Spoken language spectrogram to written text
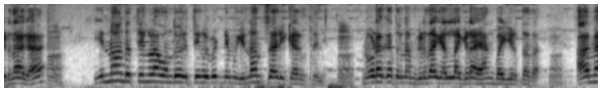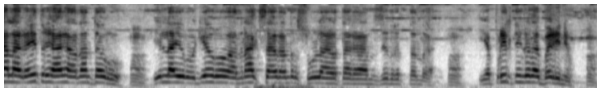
ಗಿಡದಾಗ. ಇನ್ನೊಂದು ತಿಂಗಳ ಒಂದೂವರೆ ತಿಂಗಳು ಬಿಟ್ಟು ನಿಮ್ಗೆ ಇನ್ನೊಂದ್ ಸಾರಿ ಕರೆಸ್ತೀನಿ. ನೋಡಕತ್ರ ನಮ್ ಗಿಡದಾಗ ಎಲ್ಲಾ ಗಿಡ ಹೆಂಗ್ ಬಾಗಿರ್ತದ. ಆಮೇಲೆ ರೈತರು ಯಾರ ಅದಂತವ್ರು ಇಲ್ಲ ಇವ್ರು ಒಗೆಯವರು ಹದಿನಾಲ್ಕು ಸಾವಿರ ಅಂದ್ರೆ ಸುಳ್ಳು ಹೇಳ್ತಾರ ಅನ್ಸಿದ್ರಂದ್ರ ಏಪ್ರಿಲ್ ತಿಂಗಳದಾಗ ಬರ್ರಿ ನೀವು. ನಮ್ಮ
